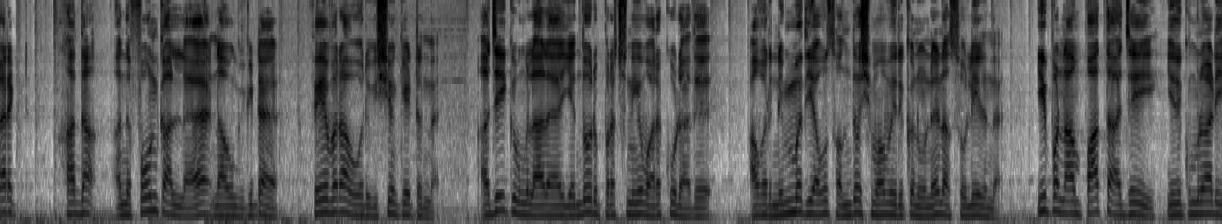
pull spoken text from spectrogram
கரெக்ட் அதான் அந்த ஃபோன் காலில் நான் உங்ககிட்ட ஃபேவராக ஒரு விஷயம் கேட்டிருந்தேன். அஜய்க்கு உங்களால் எந்த ஒரு பிரச்சனையும் வரக்கூடாது. அவர் நிம்மதியாகவும் சந்தோஷமாகவும் இருக்கணும்னு நான் சொல்லியிருந்தேன். இப்போ நான் பார்த்த அஜய் இதுக்கு முன்னாடி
